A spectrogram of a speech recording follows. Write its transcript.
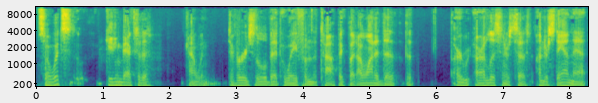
So, what's getting back to the kind of went diverged a little bit away from the topic, but I wanted the, the our, our listeners to understand that.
